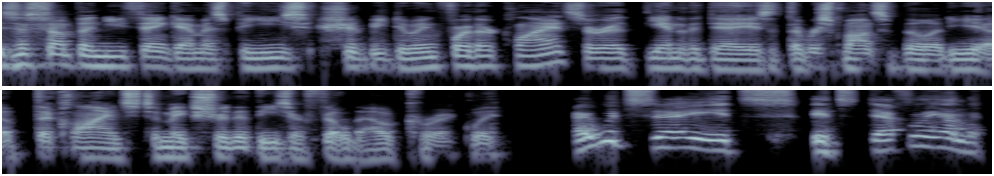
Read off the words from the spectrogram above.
is this something you think MSPs should be doing for their clients, or at the end of the day, is it the responsibility of the clients to make sure that these are filled out correctly? I would say it's it's definitely on the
